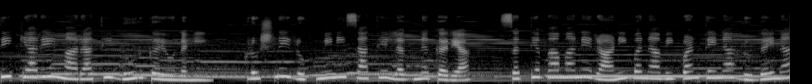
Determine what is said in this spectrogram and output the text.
તે ક્યારેય મારાથી દૂર ગયો નહીં. કૃષ્ણે રૂકમિણી સાથે લગ્ન કર્યા. સત્યભામાને રાણી બનાવી પણ તેના હૃદયના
